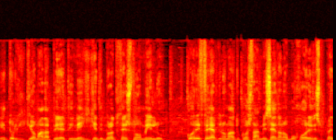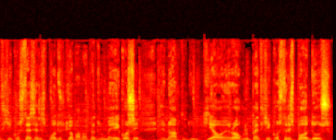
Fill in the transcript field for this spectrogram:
η τουρκική ομάδα πήρε την νίκη και την πρώτη θέση του ομίλου. Κορυφαία από την ομάδα του Κώστα Μίσα ήταν ο Μποχορίδη που πέτυχε 24 πόντους και ο Παπαπέτρου με 20, ενώ από την Τουρκία ο Ερόγλου πέτυχε 23 πόντους.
